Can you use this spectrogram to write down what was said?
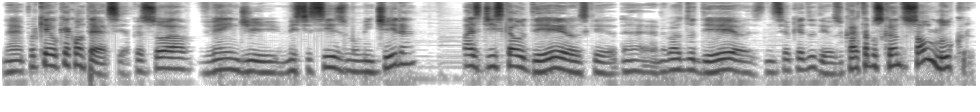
Né? Porque o que acontece? A pessoa vende misticismo, mentira, mas diz que é o Deus, que né, é o negócio do Deus, não sei o que do Deus. O cara está buscando só o lucro.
